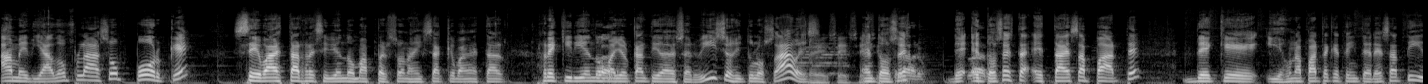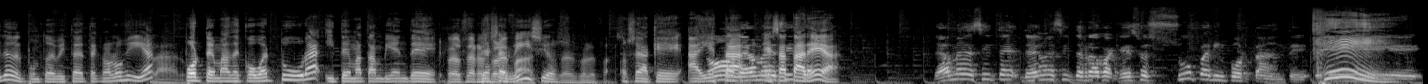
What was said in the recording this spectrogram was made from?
a mediado plazo porque se va a estar recibiendo más personas, Isaac, que van a estar requiriendo Claro. mayor cantidad de servicios y tú lo sabes. Sí, sí, sí, sí. entonces, Claro, de- claro. entonces está, está esa parte de que, y es una parte que te interesa a ti desde el punto de vista de tecnología, Claro. por temas de cobertura y temas también de, se de servicios. fácil, se resuelve fácil. O sea que ahí No, está esa decirte- tarea. Déjame decirte, déjame decirte, Rafa, que eso es súper importante. ¿Qué? Eh,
